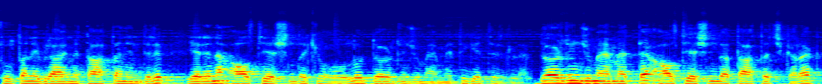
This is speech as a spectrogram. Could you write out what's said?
Sultan İbrahim'i tahttan indirip yerine 6 yaşındaki oğlu 4. Mehmet'i getirdiler. 4. Mehmet de 6 yaşında tahta çıkarak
